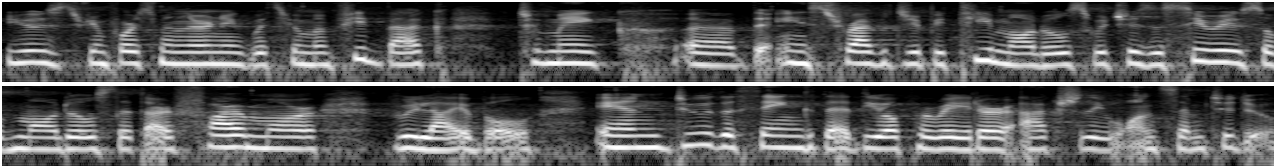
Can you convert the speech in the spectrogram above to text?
used reinforcement learning with human feedback to make uh, the Instruct GPT models, which is a series of models that are far more reliable and do the thing that the operator actually wants them to do.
